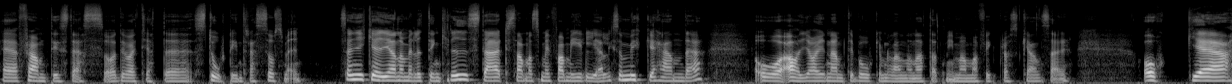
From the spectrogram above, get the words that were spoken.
Eh, fram tills dess och det var ett jättestort intresse hos mig. Sen gick jag igenom en liten kris där tillsammans med familjen, liksom mycket hände. Och ja, jag har ju nämnt i boken bland annat att min mamma fick bröstcancer. Och eh,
